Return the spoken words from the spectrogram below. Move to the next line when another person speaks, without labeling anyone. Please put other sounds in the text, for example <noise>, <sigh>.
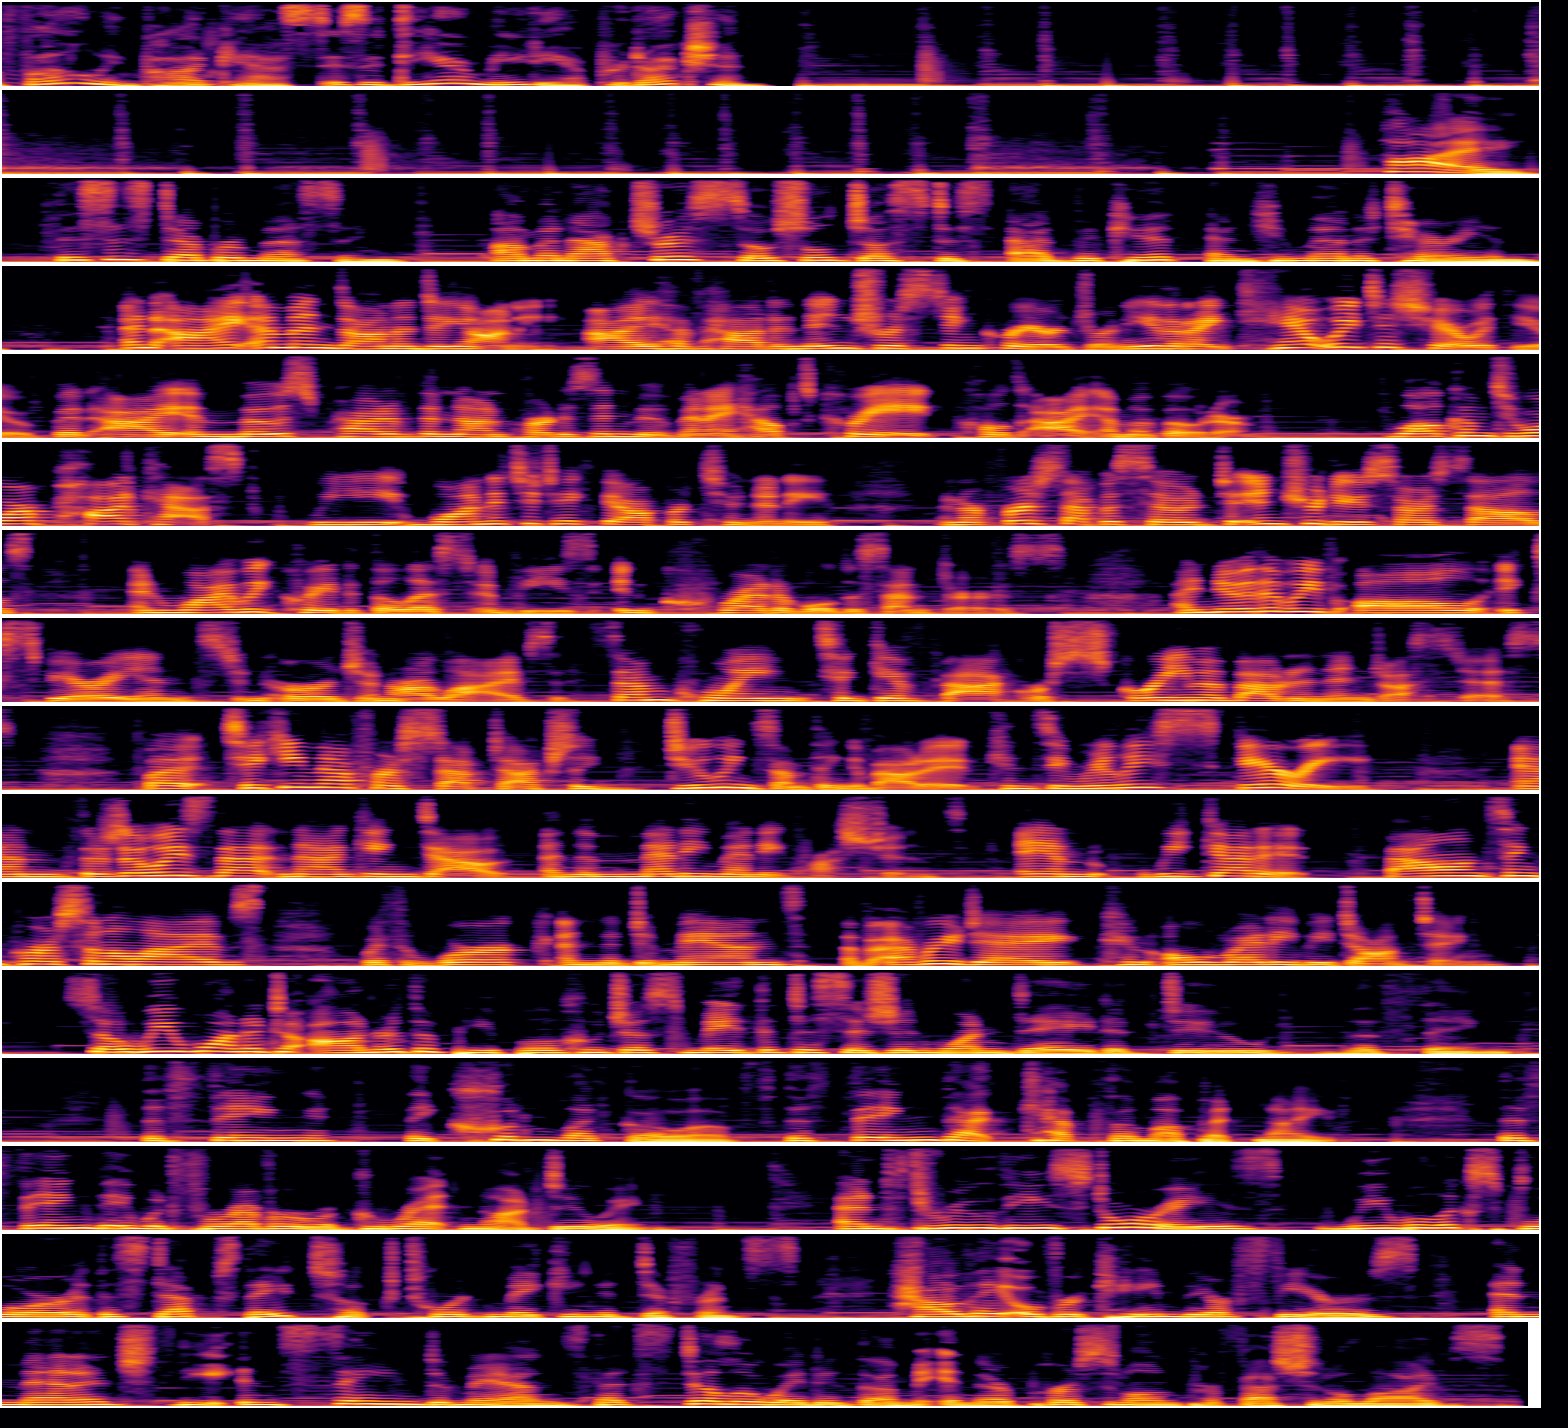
The following podcast is a Dear Media production.
Hi, this is Debra Messing. I'm an actress, social justice advocate, and humanitarian.
And I am Mandana Dayani. I have had an interesting career journey that I can't wait to share with you, but I am most proud of the nonpartisan movement I helped create called I Am a Voter. Welcome to our podcast. We wanted to take the opportunity in our first episode to introduce ourselves and why we created the list of these incredible dissenters. I know that we've all experienced an urge in our lives at some point to give back or scream about an injustice, but taking that first step to actually doing something about it can seem really scary. And there's always that nagging doubt and the many, many questions. And we get it. Balancing personal lives with work and the demands of every day can already be daunting.
So we wanted to honor the people who just made the decision one day to do the thing. The thing they couldn't let go of, the thing that kept them up at night, the thing they would forever regret not doing. And through these stories, we will explore the steps they took toward making a difference, how they overcame their fears, and managed the insane demands that still awaited them in their personal and professional lives.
